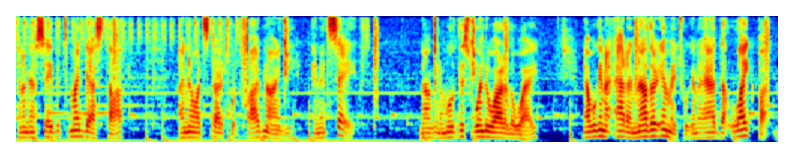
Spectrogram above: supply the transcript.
and I'm going to save it to my desktop. I know it starts with 590 and it's saved. Now I'm going to move this window out of the way. Now we're going to add another image. We're going to add that like button.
